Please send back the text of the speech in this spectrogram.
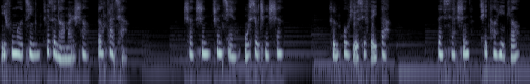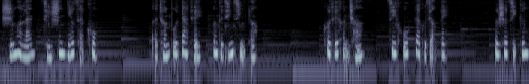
一副墨镜推在脑门上当发卡，上身穿件无袖衬衫，臀部有些肥大，但下身却套一条石墨蓝紧身牛仔裤，把臀部大腿绷得紧紧的。裤腿很长，几乎盖过脚背，露出几根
